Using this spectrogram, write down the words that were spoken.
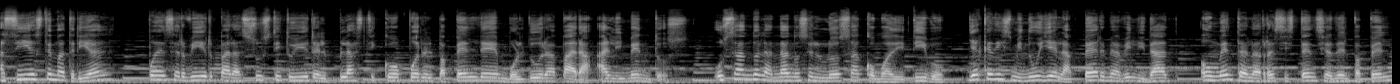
Así este material puede servir para sustituir el plástico por el papel de envoltura para alimentos, usando la nanocelulosa como aditivo, ya que disminuye la permeabilidad, aumenta la resistencia del papel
